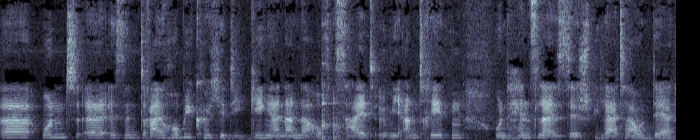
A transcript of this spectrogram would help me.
Äh, und äh, es sind drei Hobbyköche, die gegeneinander auf Zeit irgendwie antreten. Und Hensler ist der Spielleiter und der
